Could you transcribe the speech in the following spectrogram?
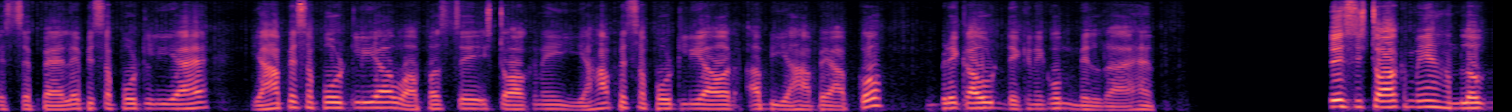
इससे पहले भी सपोर्ट लिया है। यहाँ पे सपोर्ट लिया, वापस से स्टॉक ने यहाँ पे सपोर्ट लिया और अब यहाँ पे आपको ब्रेकआउट देखने को मिल रहा है। तो इस स्टॉक में हम लोग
